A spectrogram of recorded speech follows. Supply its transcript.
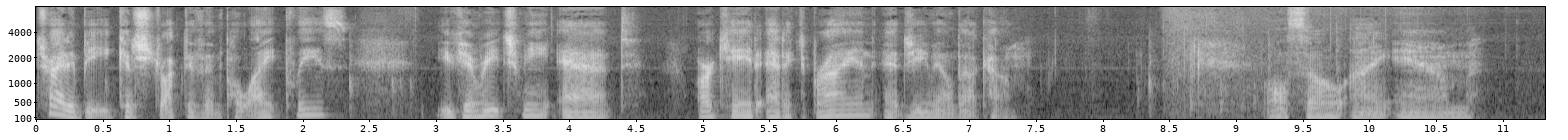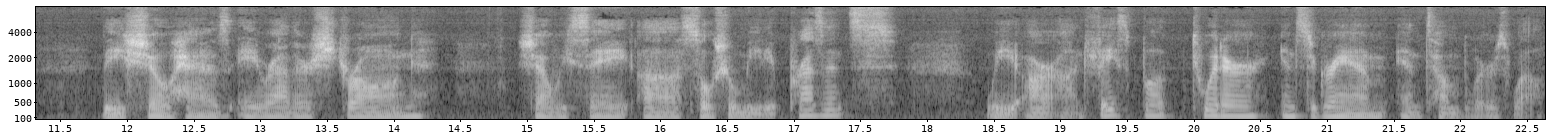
try to be constructive and polite, please. You can reach me at arcadeaddictbrian at gmail.com. Also, I am. The show has a rather strong shall we say, uh, social media presence. We are on Facebook, Twitter, Instagram, and Tumblr as well.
